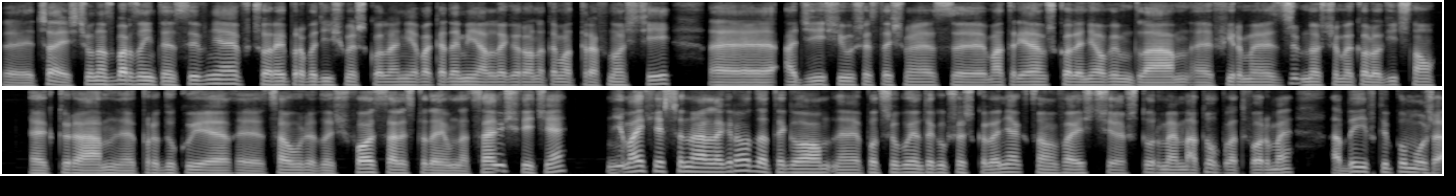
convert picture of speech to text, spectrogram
E, Cześć, u nas bardzo intensywnie. Wczoraj prowadziliśmy szkolenie w Akademii Allegro na temat trafności, e, a dziś już jesteśmy z materiałem szkoleniowym dla e, firmy z żywnością ekologiczną, która produkuje całą żywność w Polsce, ale sprzedają na całym świecie. Nie ma ich jeszcze na Allegro, dlatego potrzebują tego przeszkolenia, chcą wejść szturmem na tą platformę, aby im w tym pomóże.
